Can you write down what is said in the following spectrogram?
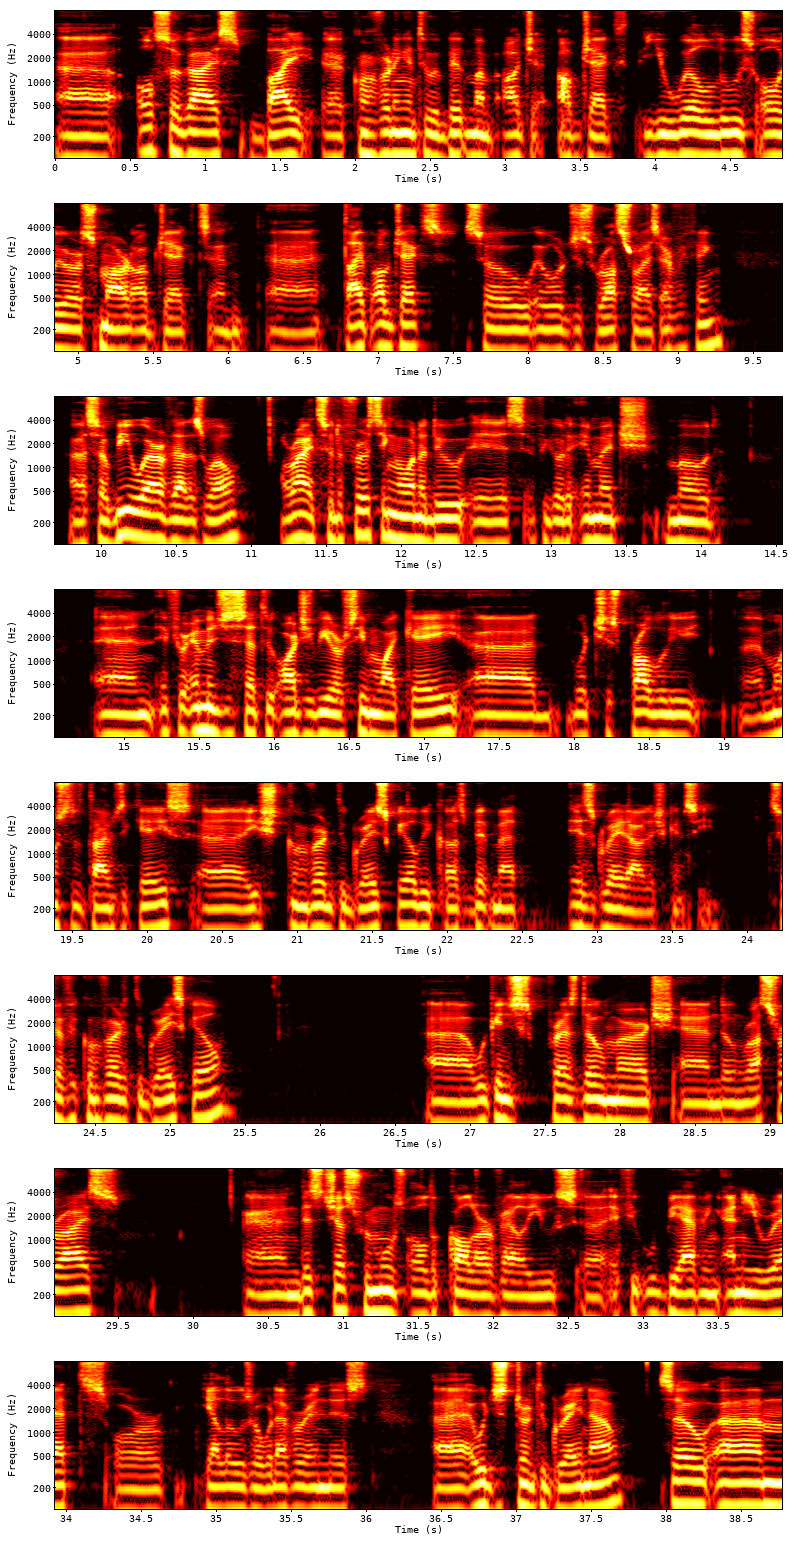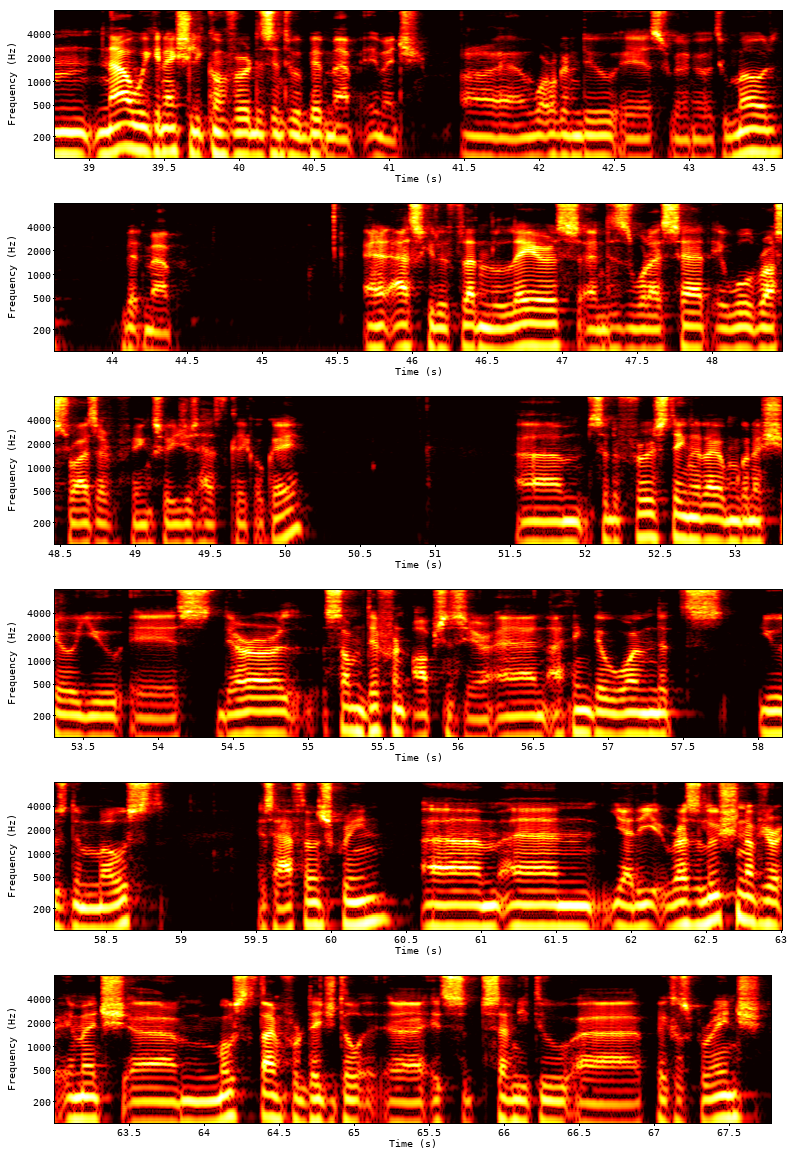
Uh, also guys, by uh, converting into a bitmap obje object, you will lose all your smart objects and uh, type objects, so it will just rasterize everything. Uh, so be aware of that as well. Alright, so the first thing I want to do is if you go to image mode, and if your image is set to RGB or CMYK, uh, which is probably uh, most of the times the case, you should convert it to grayscale because bitmap is grayed out as you can see. So if we convert it to grayscale, we can just press don't merge and don't rasterize and this just removes all the color values. Uh, if you would be having any reds or yellows or whatever in this, uh, it would just turn to gray now. So um, now we can actually convert this into a bitmap image. Uh, what we're going to do is we're going to go to mode, bitmap, and it asks you to flatten the layers. And this is what I said, it will rasterize everything. So you just have to click OK. Um, so the first thing that I'm going to show you is there are some different options here. And I think the one that's used the most is halftone screen. Um, and yeah, the resolution of your image, um, most of the time for digital, uh, it's 72 uh, pixels per inch.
